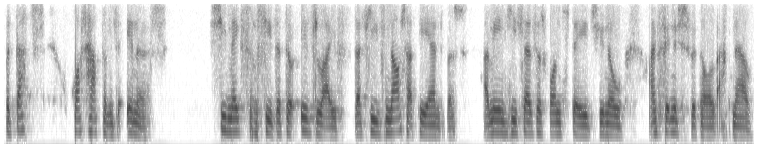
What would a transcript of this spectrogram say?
but that's what happens in it. She makes him see that there is life, that he's not at the end of it. I mean, he says at one stage, you know, I'm finished with all that now.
